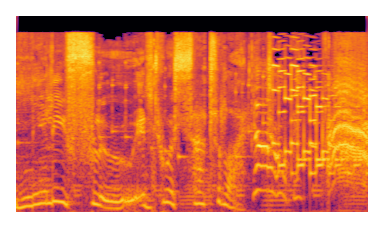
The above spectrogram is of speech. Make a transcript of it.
nearly flew into a satellite. Oh. Ah!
